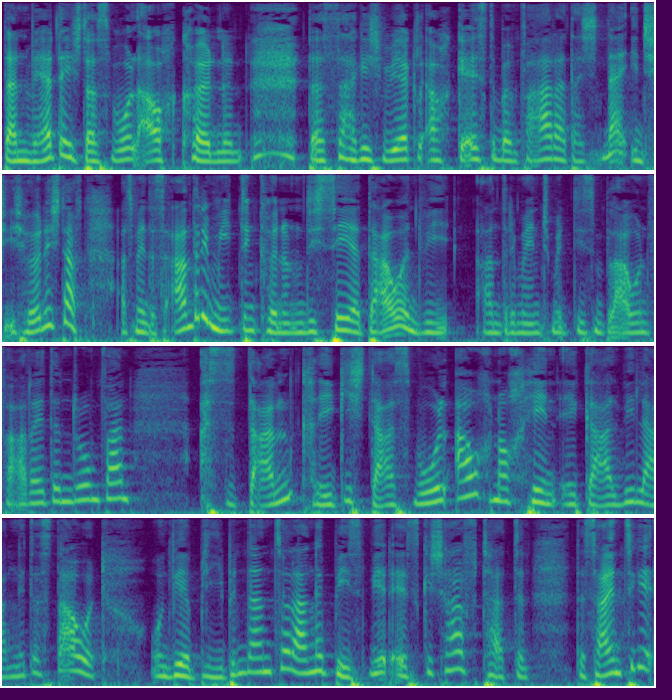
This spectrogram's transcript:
dann werde ich das wohl auch können. Das sage ich wirklich auch gestern beim Fahrrad. Ich, nein, ich, ich höre nicht auf. Also wenn das andere mieten können und ich sehe dauernd, wie andere Menschen mit diesen blauen Fahrrädern rumfahren, also dann kriege ich das wohl auch noch hin, egal wie lange das dauert. Und wir blieben dann so lange, bis wir es geschafft hatten. Das Einzige,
